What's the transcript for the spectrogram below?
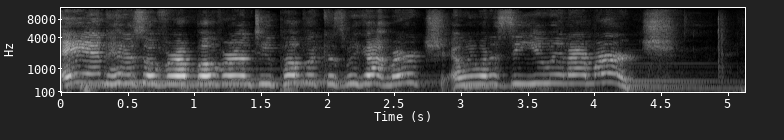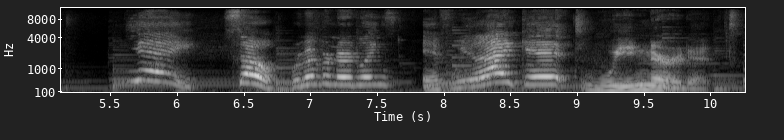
And hit us over up over on TeePublic because we got merch and we want to see you in our merch. Yay! So remember, nerdlings, if we like it. We nerd it.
